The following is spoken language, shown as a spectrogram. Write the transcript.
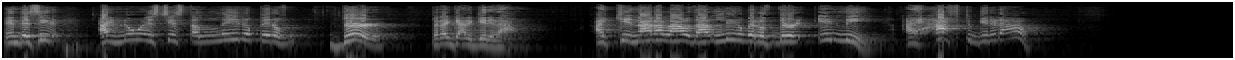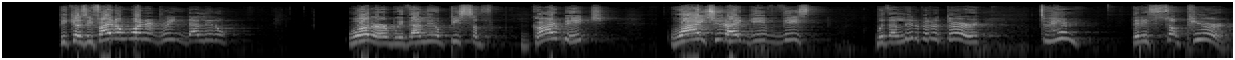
en decir, I know it's just a little bit of dirt, but I got to get it out. I cannot allow that little bit of dirt in me. I have to get it out. Because if I don't want to drink that little water with that little piece of garbage, why should I give this with a little bit of dirt to him that is so pure?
